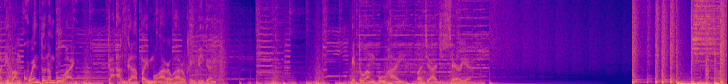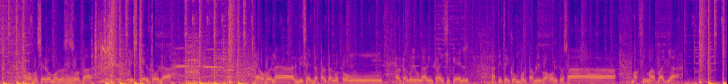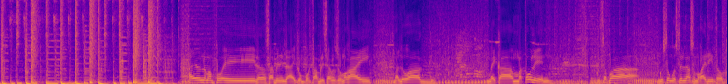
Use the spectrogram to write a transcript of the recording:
Iba't ibang kwento ng buhay. Kaagapay mo araw-araw kaibigan. Ito ang buhay Bajaj Seria. Ako po si Romulo Sasota. Scale Toda. Ako po nag-decide na palitan ko tong palitan ko yung aking tricycle at ito'y komportable pa ako rito sa Maxima Badya. Ayaw naman po eh, nasasabi nila ay komportable siyang sumakay, maluwag, may kamatulin. Isa pa, gustong gusto nila sumakay dito.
